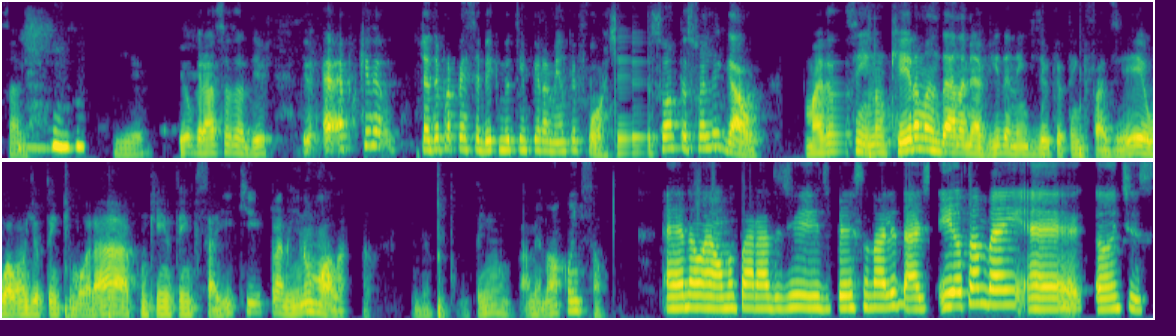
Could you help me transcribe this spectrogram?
sabe? E eu, graças a Deus, eu, é, é, porque já deu para perceber que meu temperamento é forte. Eu sou uma pessoa legal, mas assim, não queira mandar na minha vida nem dizer o que eu tenho que fazer ou aonde eu tenho que morar, com quem eu tenho que sair, que para mim não rola. Entendeu? Não tem a menor condição. É, não é uma parada de, de personalidade. E eu também, é, antes,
